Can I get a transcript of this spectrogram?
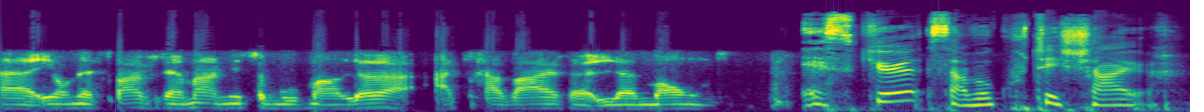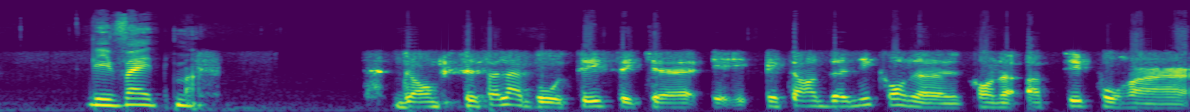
euh, et on espère vraiment amener ce mouvement-là à, travers euh, le monde. Est-ce que ça va coûter cher, les vêtements? Donc, c'est ça la beauté, c'est que étant donné qu'on a qu'on a opté pour un,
